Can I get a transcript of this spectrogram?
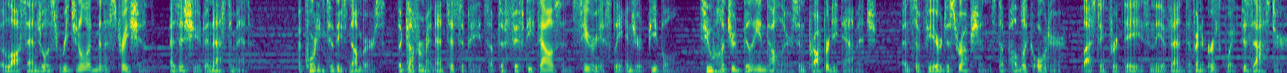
the Los Angeles Regional Administration has issued an estimate. According to these numbers, the government anticipates up to 50,000 seriously injured people, $200 billion in property damage, and severe disruptions to public order lasting for days in the event of an earthquake disaster.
